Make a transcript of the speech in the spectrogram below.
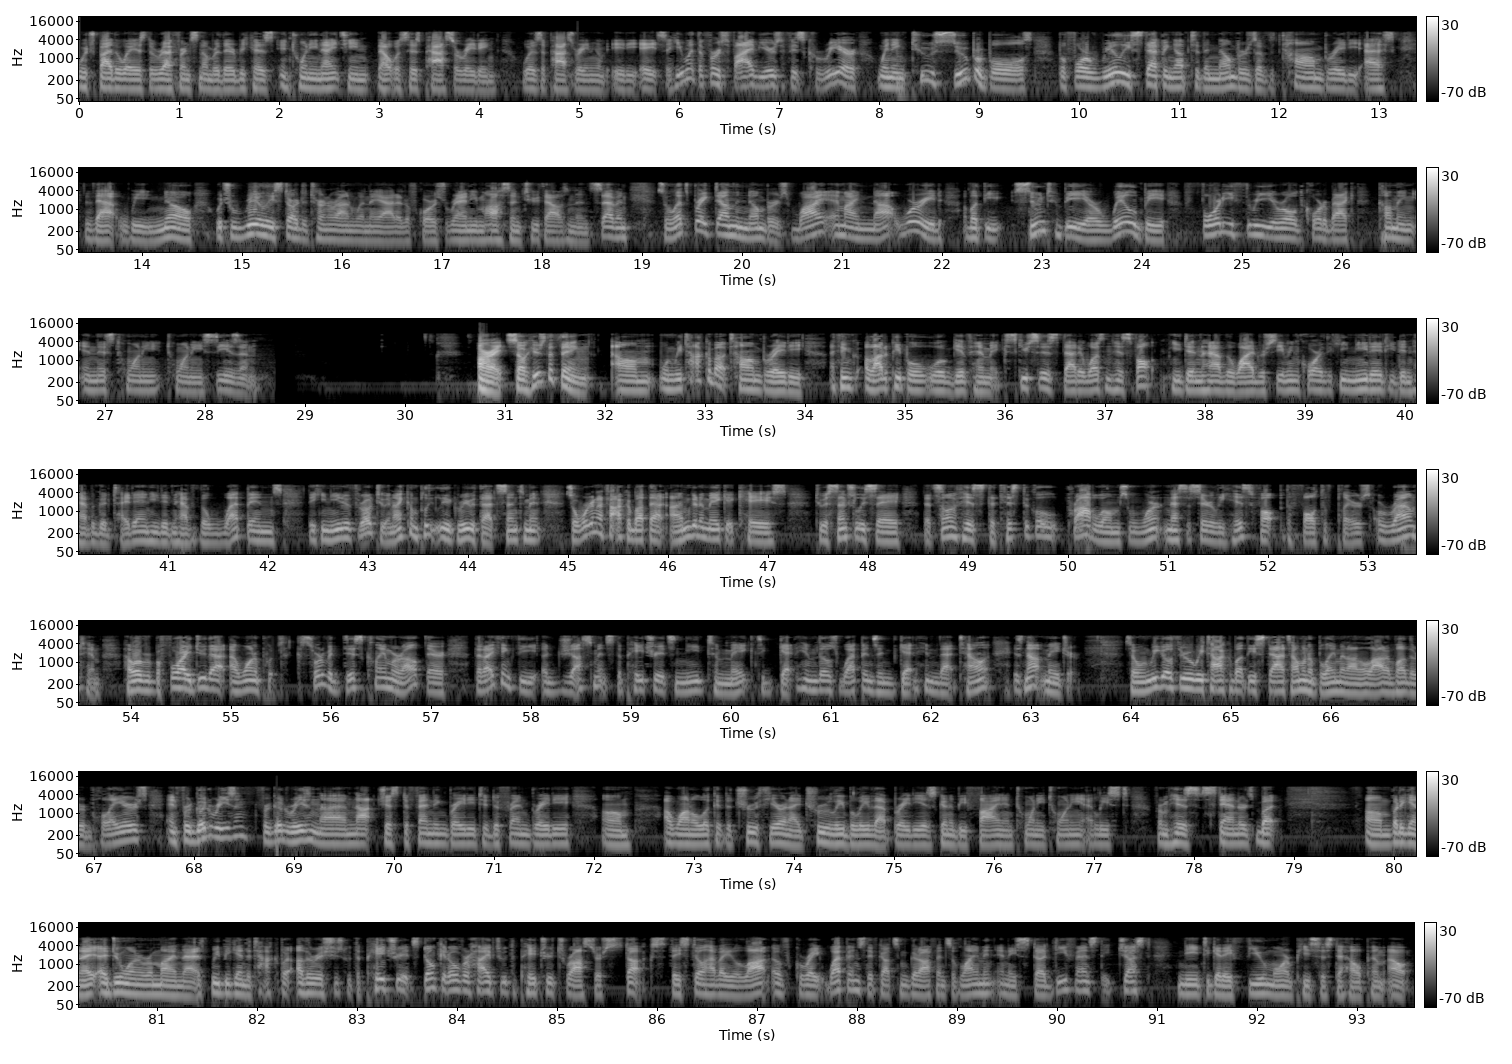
which by the way is the reference number there because in 2019 that was his passer rating was a passer rating of 88 so he went the first five years of his career winning two super bowls before really stepping up to the numbers of the tom brady-esque that we know which really started to turn around when they added of course randy moss in 2007 so let's break down the numbers. Why am i not worried about the soon to be or will be 43 year old quarterback coming in this 2020 season all right, so here's the thing um, when we talk about Tom Brady, I think a lot of people will give him excuses that it wasn't his fault. He didn't have the wide receiving corps that he needed. He didn't have a good tight end. He didn't have the weapons that he needed to throw to. And I completely agree with that sentiment. So we're going to talk about that. I'm going to make a case to essentially say that some of his statistical problems weren't necessarily his fault, but the fault of players around him. However, before I do that, I want to put sort of a disclaimer out there that I think the adjustments the Patriots need to make to get him those weapons and get him him that talent is not major. So when we go through, we talk about these stats, I'm going to blame it on a lot of other players, and for good reason. For good reason, I'm not just defending Brady to defend Brady. Um, I want to look at the truth here, and I truly believe that Brady is going to be fine in 2020, at least from his standards. But um, but again, I, I do want to remind that as we begin to talk about other issues with the Patriots, don't get overhyped with the Patriots roster stucks. They still have a lot of great weapons. They've got some good offensive linemen and a stud defense. They just need to get a few more pieces to help him out.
